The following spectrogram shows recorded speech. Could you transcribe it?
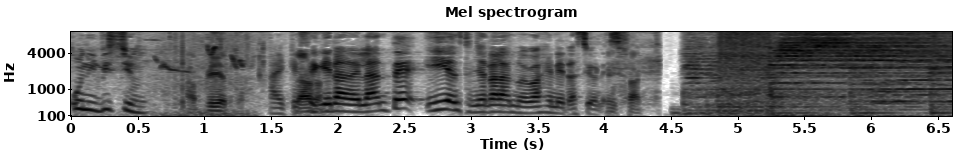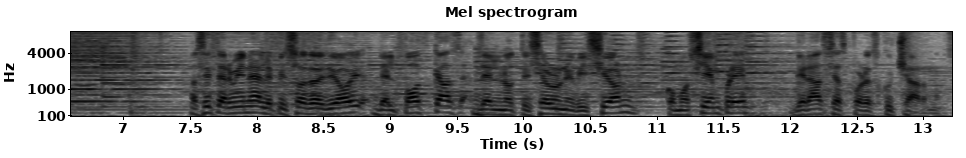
Univisión. Aprieta. Hay que Claro. seguir adelante y enseñar a las nuevas generaciones. Exacto. Así termina el episodio de hoy del podcast del Noticiero Univisión. Como siempre, gracias por escucharnos.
